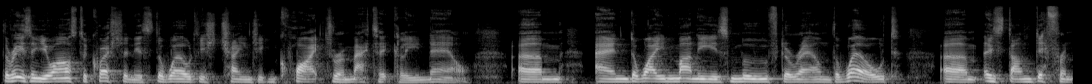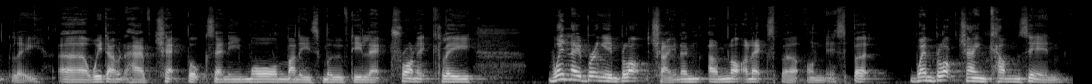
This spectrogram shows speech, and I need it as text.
the reason you asked a question is the world is changing quite dramatically now. Um, and the way money is moved around the world um, is done differently. Uh, we don't have checkbooks anymore, money's moved electronically. When they bring in blockchain, and I'm not an expert on this, but when blockchain comes in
